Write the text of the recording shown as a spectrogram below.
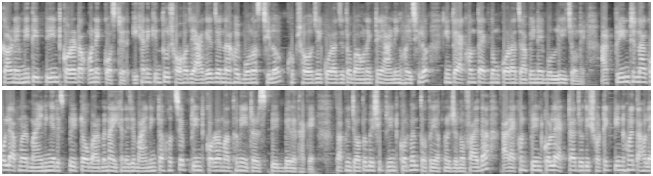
কারণ এমনিতেই প্রিন্ট করাটা অনেক কষ্টের এখানে কিন্তু সহজে আগে যে না হয় বোনাস ছিল, খুব সহজেই করা যেত বা অনেকটাই আর্নিং হয়েছিল। কিন্তু এখন তো একদম করা যাবেই না বললেই চলে। আর প্রিন্ট না করলে আপনার মাইনিংয়ের স্পিডটাও বাড়বে না। এখানে যে মাইনিংটা হচ্ছে প্রিন্ট করার মাধ্যমে এটার স্পিড বেড়ে থাকে। তো আপনি যত বেশি প্রিন্ট করবেন, ততই আপনার জন্য ফায়দা। আর এখন প্রিন্ট করলে একটা যদি সঠিক পিন হয়, তাহলে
